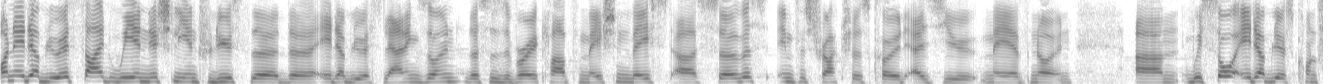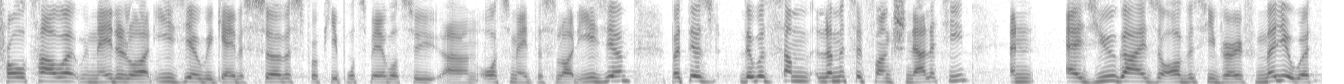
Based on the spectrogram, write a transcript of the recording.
On AWS side, we initially introduced the, the AWS landing zone. This is a very CloudFormation-based uh, service, infrastructure as code, as you may have known. Um, we saw AWS Control Tower. We made it a lot easier. We gave a service for people to be able to um, automate this a lot easier. But there's there was some limited functionality. And as you guys are obviously very familiar with,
